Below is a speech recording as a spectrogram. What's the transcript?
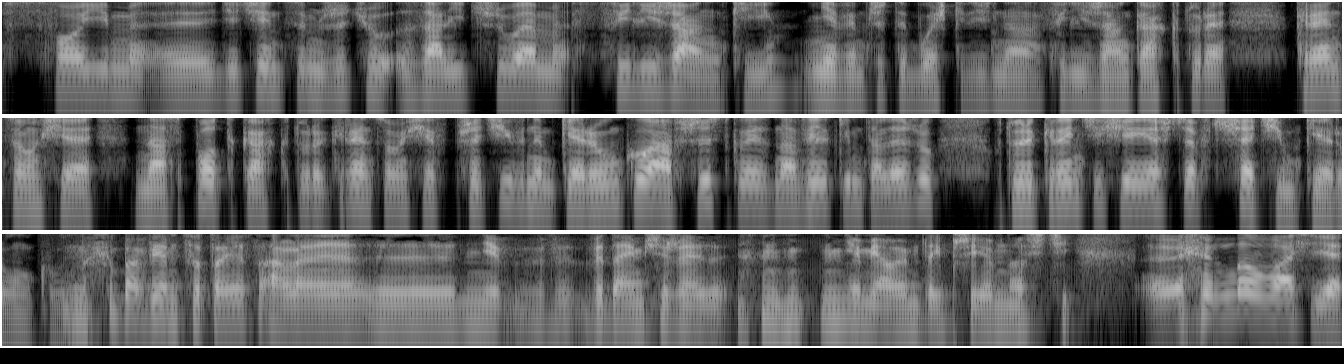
W swoim y, dziecięcym życiu zaliczyłem filiżanki. Nie wiem, czy ty byłeś kiedyś na filiżankach, które kręcą się na spotkach, które kręcą się w przeciwnym kierunku, a wszystko jest na wielkim talerzu, który kręci się jeszcze w trzecim kierunku. No, chyba wiem, co to jest, ale y, nie, wydaje mi się, że nie miałem tej przyjemności. E, No właśnie,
